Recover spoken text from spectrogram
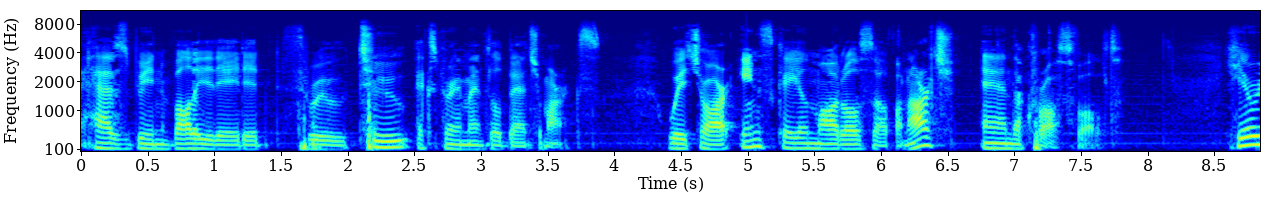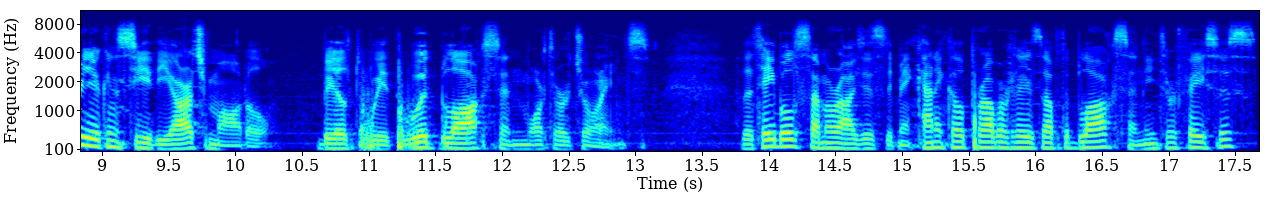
has been validated through two experimental benchmarks, which are in-scale models of an arch and a cross vault. Here you can see the arch model, built with wood blocks and mortar joints. The table summarizes the mechanical properties of the blocks and interfaces.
